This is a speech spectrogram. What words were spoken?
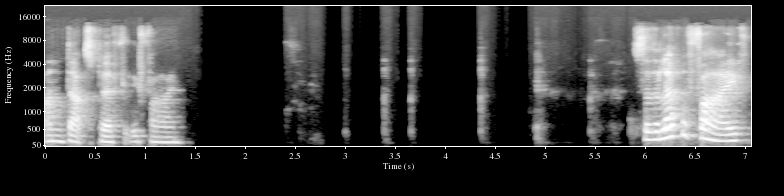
and that's perfectly fine. So the level five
